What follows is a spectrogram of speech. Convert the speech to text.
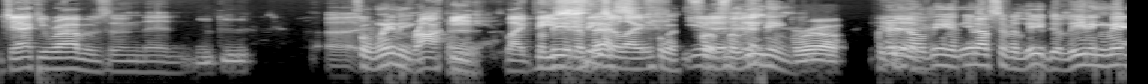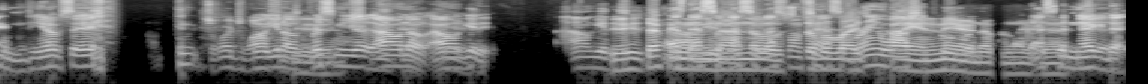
Jackie Robinson, and mm-hmm. uh, for winning Rocky. Yeah. Like these things are like for, yeah. for, for leading, bro. Yeah. You know, being you know, for lead the leading men. You know what I'm saying? George Washington. Well, you know, risking your. I don't know. I don't get it. I don't get it. Yeah, he's definitely that's, that's, not that's, no that's, that's civil rights pioneer or nothing like that's that. The neg- that.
